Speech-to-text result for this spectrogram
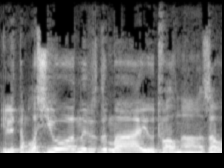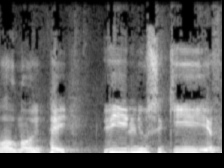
Или там лосьоны вздымают, волна за волной. Эй, Вильнюс и Киев,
